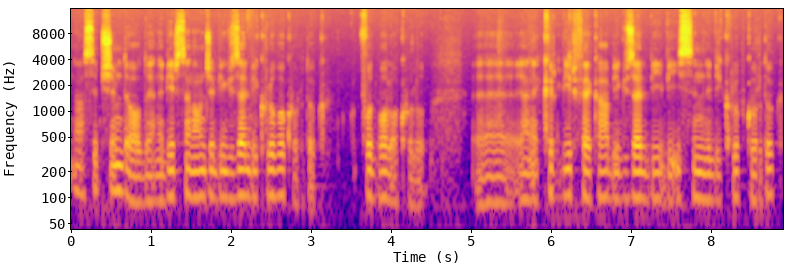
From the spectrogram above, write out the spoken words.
nasip şimdi oldu. Yani bir sene önce bir güzel bir kulübü kurduk. Futbol okulu. E, yani 41 FK bir güzel bir, bir isimli bir kulüp kurduk.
